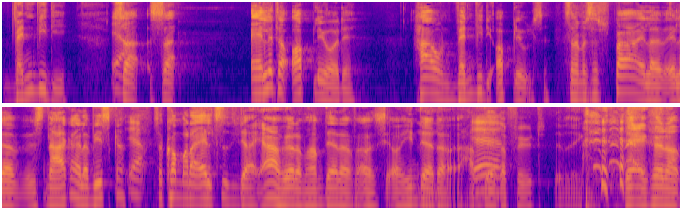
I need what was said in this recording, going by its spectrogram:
vanvittige. Ja. Så, så alle, der oplever det, har jo en vanvittig oplevelse. Så når man så spørger, eller, eller snakker, eller visker, Ja. så kommer der altid de der, jeg har hørt om ham der, der og, og hende der, der, ham Ja, der, ja. der. Det ved jeg ikke. Det har jeg ikke hørt om.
